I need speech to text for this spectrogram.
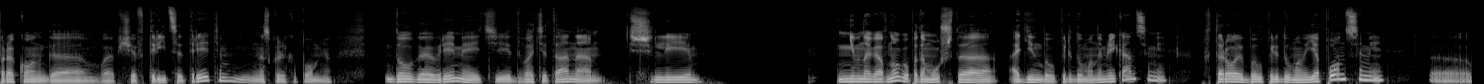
про Конга вообще в 33-м, насколько помню. Долгое время эти два титана шли немного в ногу, потому что один был придуман американцами, второй был придуман японцами — Э,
